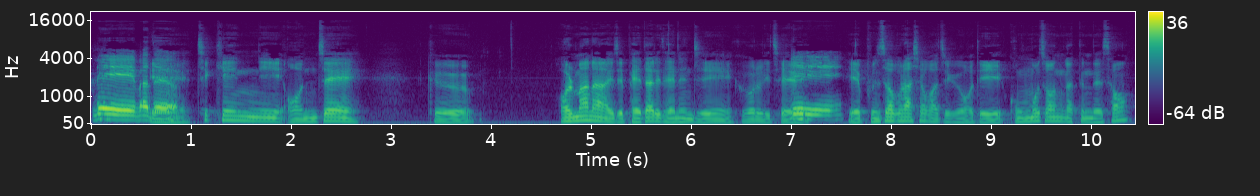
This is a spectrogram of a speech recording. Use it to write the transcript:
네, 맞아요. 예, 치킨이 언제 그 얼마나 이제 배달이 되는지 그거를 이제 네. 예, 분석을 하셔가지고 어디 공모전 같은 데서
